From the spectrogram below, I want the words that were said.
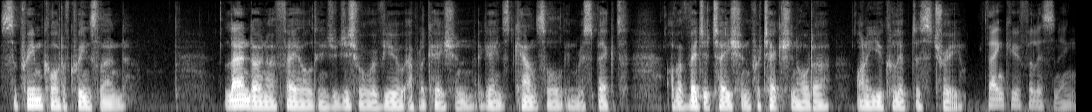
Supreme Court of Queensland. Landowner failed in judicial review application against council in respect of a vegetation protection order on a eucalyptus tree. Thank you for listening.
